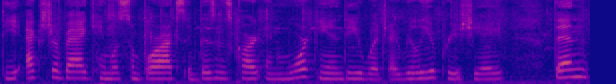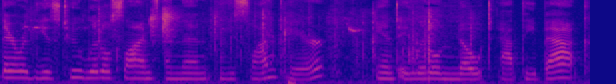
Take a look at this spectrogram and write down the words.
the extra bag came with some borax, a business card, and more candy, which I really appreciate. Then there were these two little slimes and then the slime care and a little note at the back.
